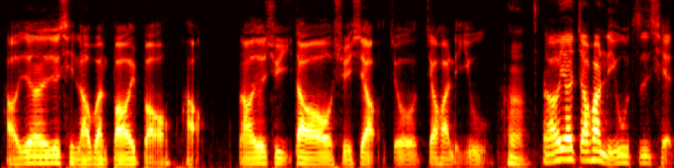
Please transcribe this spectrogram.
好，现在就请老板包一包，好，然后就去到学校就交换礼物，嗯，然后要交换礼物之前，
